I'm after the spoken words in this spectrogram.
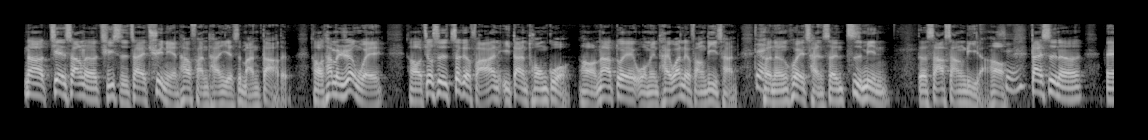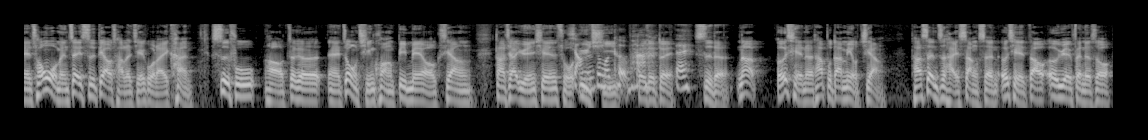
那建商呢，其实在去年它反弹也是蛮大的。好，他们认为，好，就是这个法案一旦通过，好，那对我们台湾的房地产可能会产生致命的杀伤力了哈。但是呢，诶，从我们这次调查的结果来看，似乎好这个诶这种情况并没有像大家原先所预期，对对对，是的。那而且呢，它不但没有降。它甚至还上升，而且到二月份的时候，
